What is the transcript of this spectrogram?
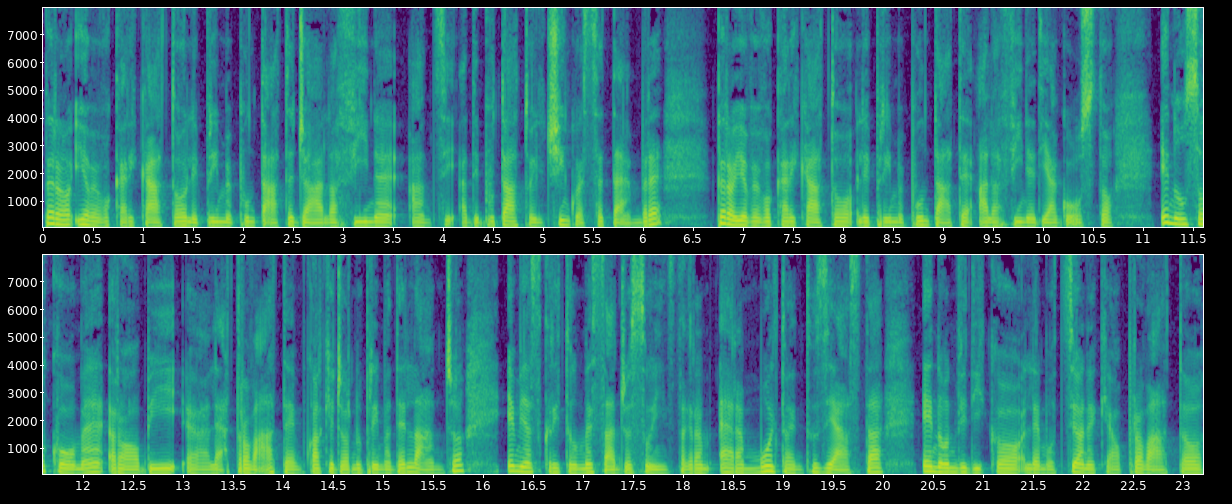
però io avevo caricato le prime puntate già alla fine, anzi, ha debuttato il 5 settembre però io avevo caricato le prime puntate alla fine di agosto e non so come Roby eh, le ha trovate qualche giorno prima del lancio e mi ha scritto un messaggio su Instagram. Era molto entusiasta e non vi dico l'emozione che ho provato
